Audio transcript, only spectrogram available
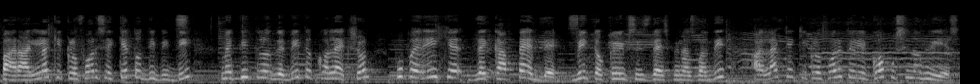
Παράλληλα κυκλοφόρησε και το DVD με τίτλο The Video Collection που περιείχε 15 βίντεο κλιπς της Δέσποινας Βαντή αλλά και κυκλοφορεί το υλικό που συνοδείες.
